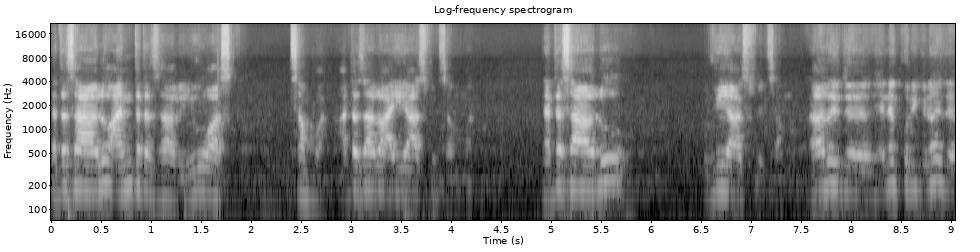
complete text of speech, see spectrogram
நத்தசாலு அந்த தசாலு யூ ஆஸ்க் சம்மன் அத்தசாலு ஐ ஆஸ்க் வித் சம்மன் நத்தசாலு வி ஆஸ்க் வித் சம்மன் அதாவது இது என்ன குறிக்கணும் இது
